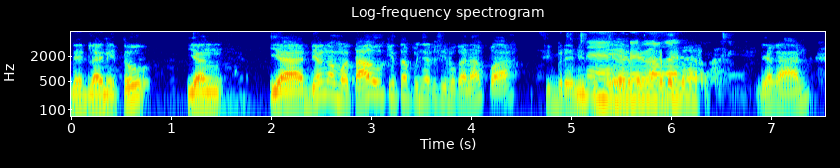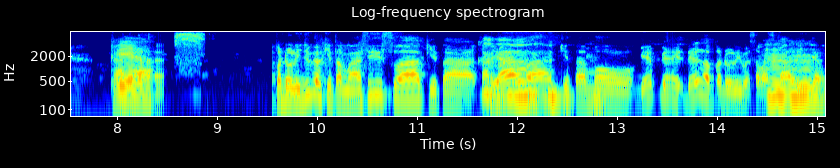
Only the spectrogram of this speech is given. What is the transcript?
deadline itu yang ya dia nggak mau tahu kita punya kesibukan apa si brand itu Nah, tuh, Iya, benar banget. Ya kan? Iya. Karena peduli juga kita mahasiswa kita karyawan kita mau gap year, dia nggak peduli sama sekali. Yang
